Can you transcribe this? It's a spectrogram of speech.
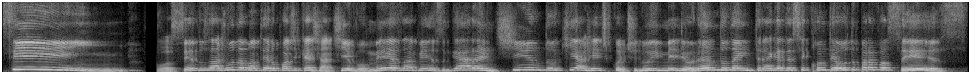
Sim! Você nos ajuda a manter o podcast ativo mês a mês, garantindo que a gente continue melhorando na entrega desse conteúdo para vocês.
